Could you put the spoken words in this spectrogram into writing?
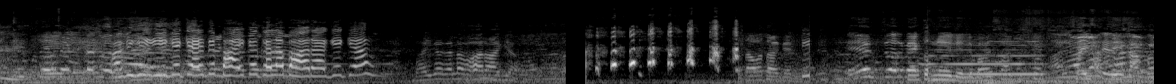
अभी ये ये क्या कह रहे थे? भाई का गला बाहर आ गया क्या? भाई का गला बाहर आ गया। बता बता के ले ले भाई साहब। साइज़ तेरे हिसाब का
